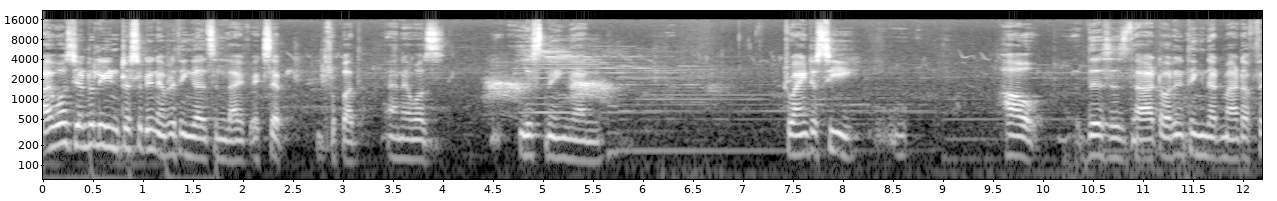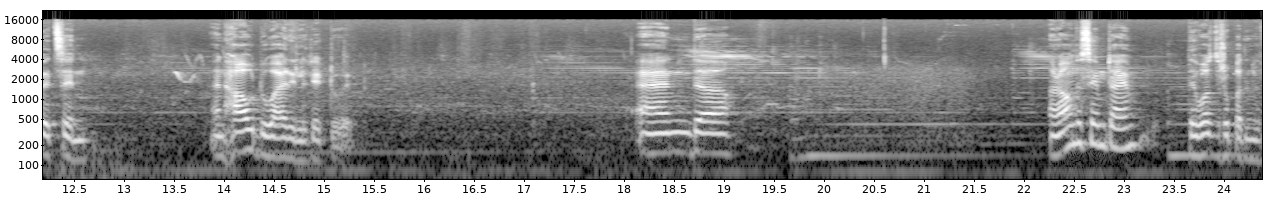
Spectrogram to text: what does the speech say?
I was generally interested in everything else in life except Dhrupad, and I was listening and trying to see how this is that or anything that matter fits in, and how do I relate it to it. And uh, around the same time, there was Dhrupad in the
